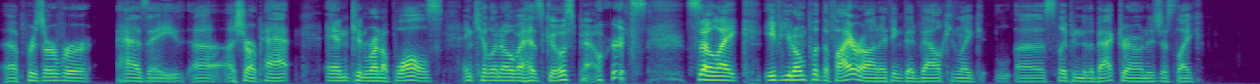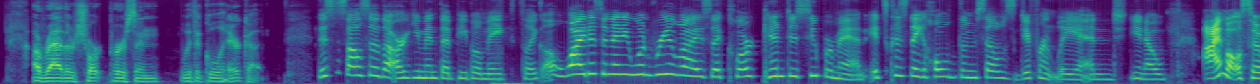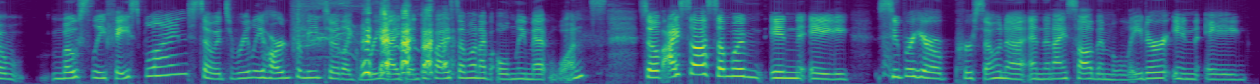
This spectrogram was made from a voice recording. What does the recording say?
uh Preserver has a uh, a sharp hat and can run up walls, and Killanova has ghost powers. so like, if you don't put the fire on, I think that Val can like uh, slip into the background as just like a rather short person with a cool haircut. This is also the argument that people make. It's like, oh, why doesn't anyone realize that Clark Kent is Superman? It's because they hold themselves differently. And, you know, I'm also mostly face blind. So it's really hard for me to like re identify someone I've only met once. So if I saw someone in a superhero persona and then I saw them later in a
